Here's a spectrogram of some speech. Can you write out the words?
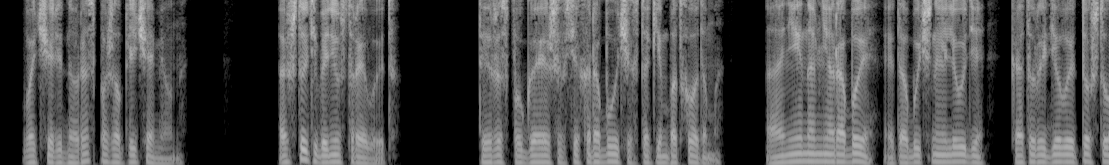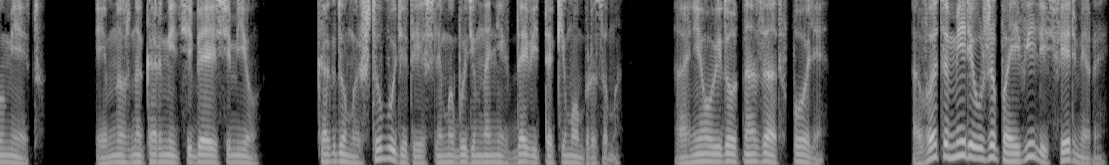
— в очередной раз пожал плечами он. «А что тебя не устраивает?» «Ты распугаешь всех рабочих таким подходом. Они нам не рабы, это обычные люди, которые делают то, что умеют. Им нужно кормить себя и семью, как думаешь, что будет, если мы будем на них давить таким образом? Они уйдут назад в поле. А в этом мире уже появились фермеры,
